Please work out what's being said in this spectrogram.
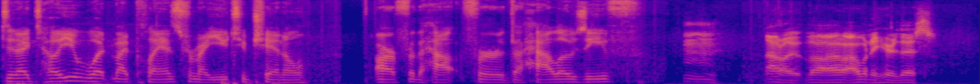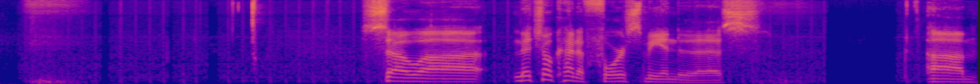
did I tell you what my plans for my YouTube channel are for the ha- for the Hallows Eve? mm-mm. I don't. know, Uh, I want to hear this. So uh, Mitchell kind of forced me into this. Um,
